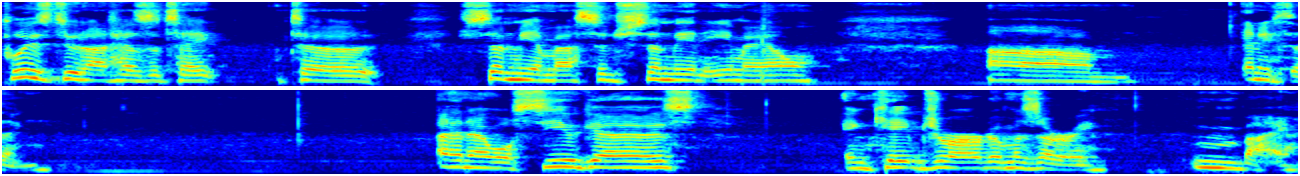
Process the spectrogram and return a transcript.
please do not hesitate to send me a message, send me an email, um, anything. And I will see you guys in Cape Girardeau, Missouri. Bye.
